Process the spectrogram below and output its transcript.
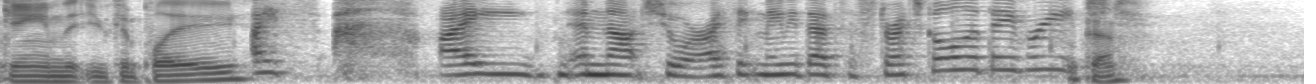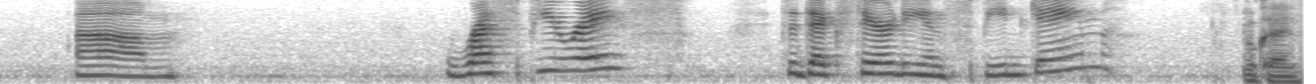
game that you can play? I th- I am not sure. I think maybe that's a stretch goal that they've reached. Okay. Recipe Race. It's a dexterity and speed game. Okay.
